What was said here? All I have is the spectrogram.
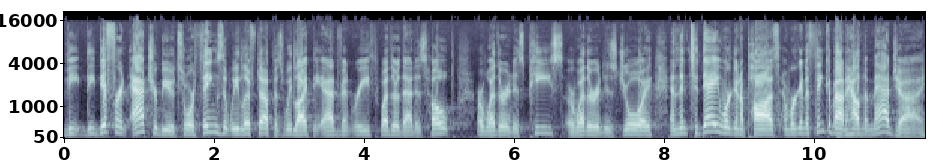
the, the different attributes or things that we lift up as we light the Advent wreath, whether that is hope or whether it is peace or whether it is joy. And then today we're going to pause and we're going to think about how the Magi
